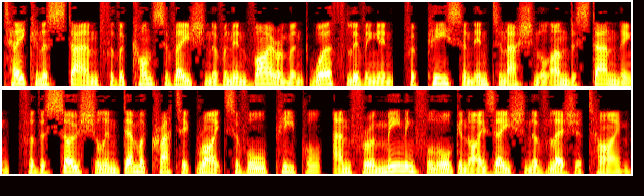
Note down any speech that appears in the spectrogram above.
taken a stand for the conservation of an environment worth living in, for peace and international understanding, for the social and democratic rights of all people, and for a meaningful organization of leisure time.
